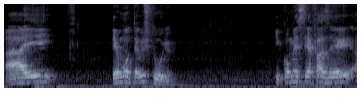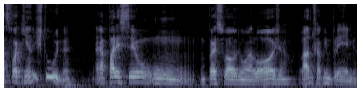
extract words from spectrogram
Aí eu montei o estúdio. E comecei a fazer as fotinhas de estúdio, né? Aí apareceu um, um pessoal de uma loja lá do Shopping Prêmio.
